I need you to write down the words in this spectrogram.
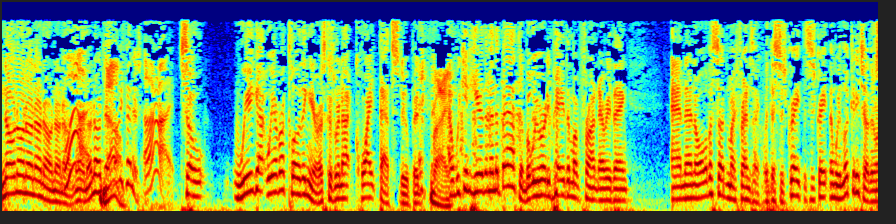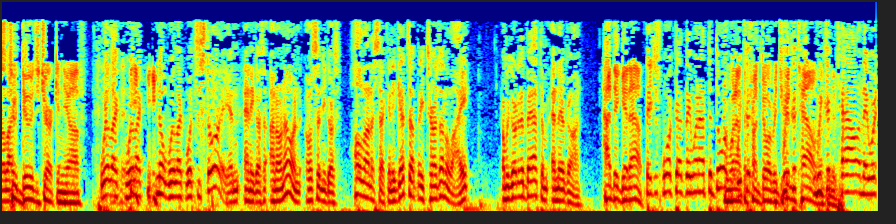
no, no, no, no, no, no, no, no, no, no. Just No. Let me finish. All right. So we got we have our clothing near us because we're not quite that stupid. Right. And we can hear them in the bathroom, but we've already paid them up front and everything. And then all of a sudden, my friend's like, "Well, this is great. This is great." And then we look at each other and we're It's two dudes jerking you off. "We're like, we're like, no, we're like, what's the story?" And and he goes, "I don't know." And all of a sudden, he goes, "Hold on a second. He gets up and he turns on the light, and we go to the bathroom, and they're gone. How'd they get out? They just walked out. They went out the door. They went We out the front door, but you couldn't could- tell. We couldn't tell, and they were.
